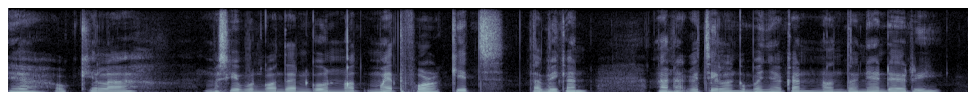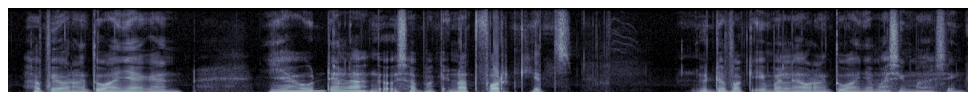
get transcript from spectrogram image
ya oke okay lah. Meskipun kontenku not made for kids tapi kan anak kecil kan kebanyakan nontonnya dari HP orang tuanya kan. Ya udahlah nggak usah pakai not for kids. Udah pakai emailnya orang tuanya masing-masing.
